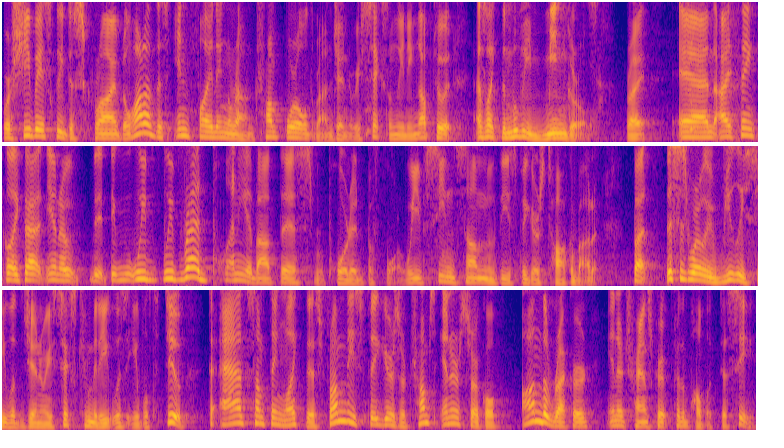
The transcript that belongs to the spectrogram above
where she basically described a lot of this infighting around Trump world, around January 6th and leading up to it, as like the movie Mean Girls, right? And I think like that, you know, we've, we've read plenty about this reported before. We've seen some of these figures talk about it. But this is where we really see what the January 6th committee was able to do to add something like this from these figures of Trump's inner circle on the record in a transcript for the public to see.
